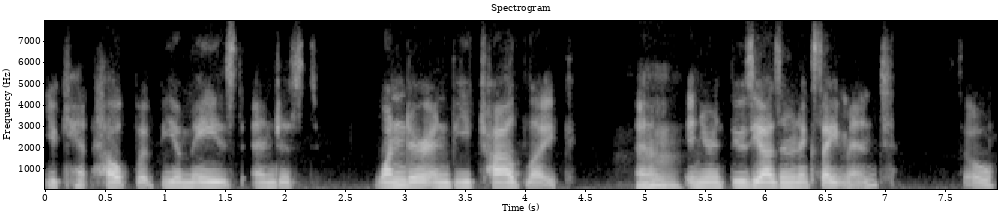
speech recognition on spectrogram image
you can't help but be amazed and just wonder and be childlike um, Mhm. in your enthusiasm and excitement. So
